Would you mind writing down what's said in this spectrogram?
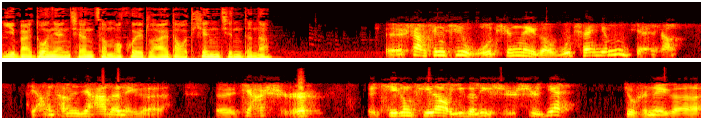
一百多年前怎么会来到天津的呢？呃，上星期五听那个吴全英先生讲他们家的那个呃家史，其中提到一个历史事件，就是那个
